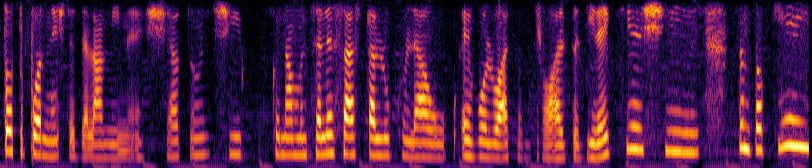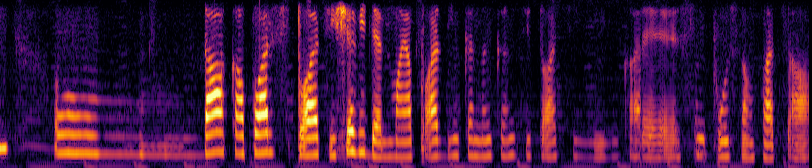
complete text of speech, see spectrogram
totul pornește de la mine. Și atunci când am înțeles asta, lucrurile au evoluat într-o altă direcție și sunt ok. Um, dacă apar situații și evident mai apar din când în când situații în care sunt pus în fața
